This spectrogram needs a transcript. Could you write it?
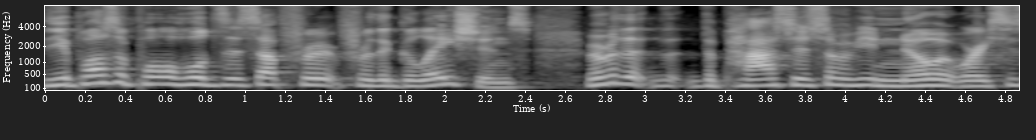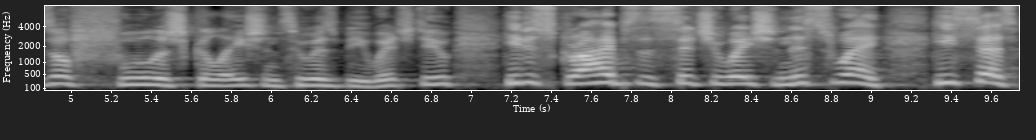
the Apostle Paul holds this up for, for the Galatians. Remember the, the passage, some of you know it, where he says, Oh, foolish Galatians, who has bewitched you? He describes the situation this way He says,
